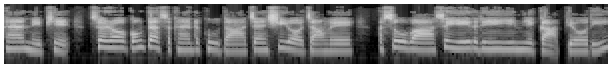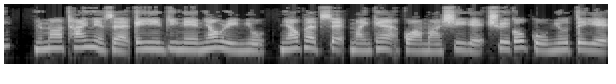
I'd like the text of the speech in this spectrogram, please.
ခန်းအနေဖြင့်ဆွေတော်ကုန်းတပ်စခန်းတစ်ခုသာကျန်ရှိတော့ကြောင်းလဲအဆိုပါစစ်ရေးတရင်ရင်းမြစ်ကပြောသည်မြန်မာထိုင်းနယ်စပ်ကရင်ပြည်နယ်မြောက်ရီမြို့မြောက်ဘက်ဆက်မိုင်ခန့်အကွာမှာရှိတဲ့ရွှေကုတ်ကိုမြို့တည့်ရဲ့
